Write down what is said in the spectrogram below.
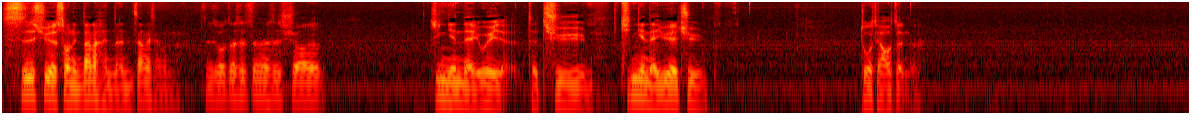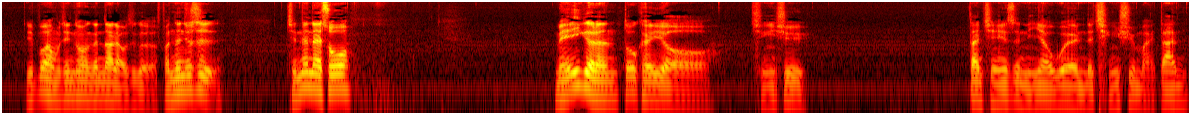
思绪的时候，你当然很难这样想。只是说，这是真的是需要经年累月的去经年累月去。做调整的，也不知道我们今天突然跟大家聊这个，反正就是简单来说，每一个人都可以有情绪，但前提是你要为你的情绪买单，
